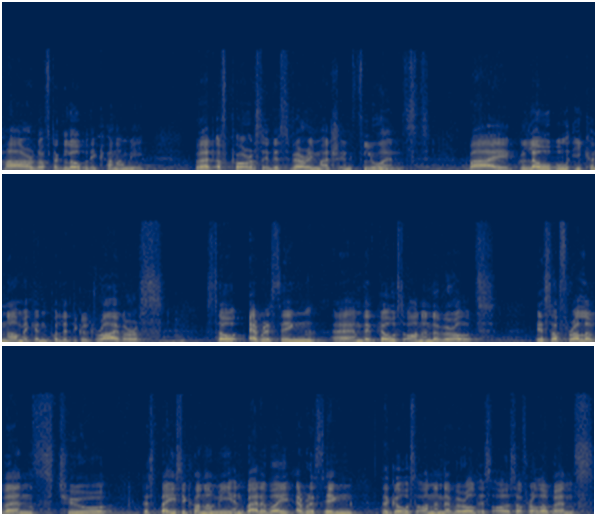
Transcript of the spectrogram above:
part of the global economy, but of course it is very much influenced by global economic and political drivers. Mm -hmm. So everything um, that goes on in the world is of relevance to the space economy. And by the way, everything that goes on in the world is also of relevance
